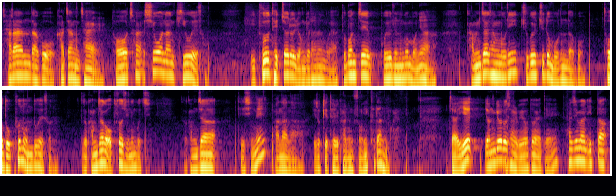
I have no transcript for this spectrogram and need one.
자란다고 가장 잘, 더 차, 시원한 기후에서 이 두 대절을 연결하는 거야. 두 번째 보여주는 건 뭐냐? 감자 작물이 죽을지도 모른다고. 더 높은 온도에서는. 그래서 감자가 없어지는 거지. 그래서 감자 대신에 바나나 이렇게 될 가능성이 크다는 거야. 자, 옛 연결을 잘 외워둬야 돼. 하지만 이따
